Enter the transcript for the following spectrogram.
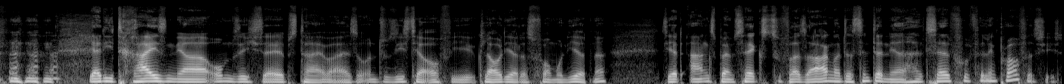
ja, die kreisen ja um sich selbst teilweise. Und du siehst ja auch, wie Claudia das formuliert. Ne? Sie hat Angst beim Sex zu versagen und das sind dann ja halt self-fulfilling prophecies.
